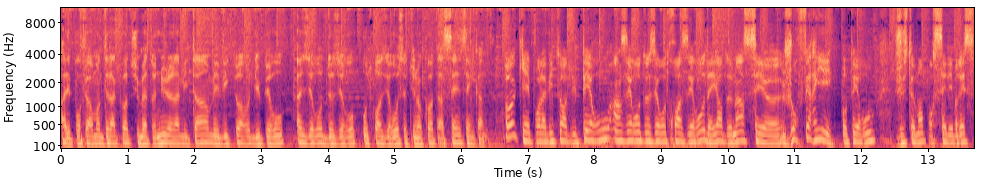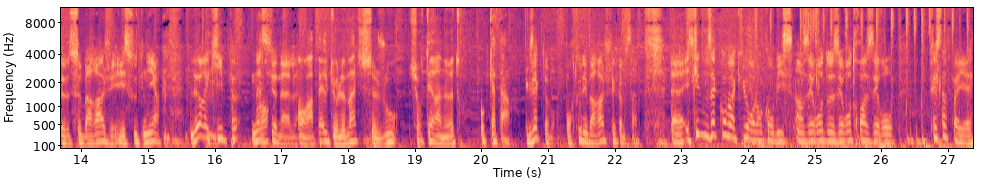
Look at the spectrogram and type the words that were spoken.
Allez, pour faire monter la cote, je vais mettre nul à la mi-temps, mais victoire du Pérou 1-0, 2-0 ou 3-0, c'est une cote à 5,50. Ok, pour la victoire du Pérou, 1-0, 2-0, 3-0. D'ailleurs, demain, c'est euh, jour férié au Pérou, justement pour célébrer ce, ce barrage et, et soutenir leur équipe nationale. On rappelle que le match se joue sur terrain neutre au Qatar. Exactement. Pour tous les barrages, c'est comme ça. Euh, Est-ce qu'il vous a convaincu, Roland Courbis? 1-0, 2-0, 3-0. Christophe Payet,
